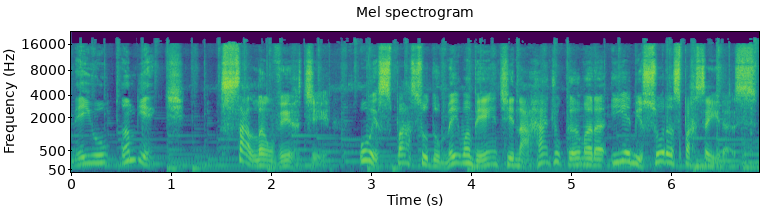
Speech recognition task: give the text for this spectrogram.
meio ambiente. Salão Verde, o espaço do meio ambiente na Rádio Câmara e emissoras parceiras.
